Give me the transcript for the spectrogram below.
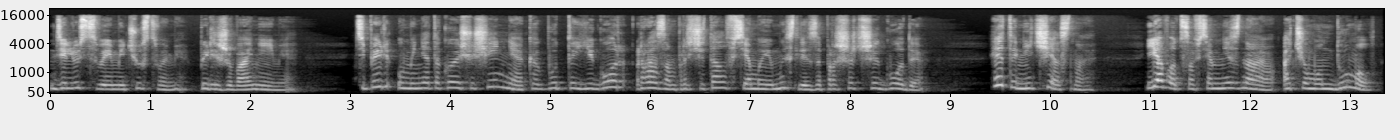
Делюсь своими чувствами, переживаниями. Теперь у меня такое ощущение, как будто Егор разом прочитал все мои мысли за прошедшие годы. Это нечестно. Я вот совсем не знаю, о чем он думал,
